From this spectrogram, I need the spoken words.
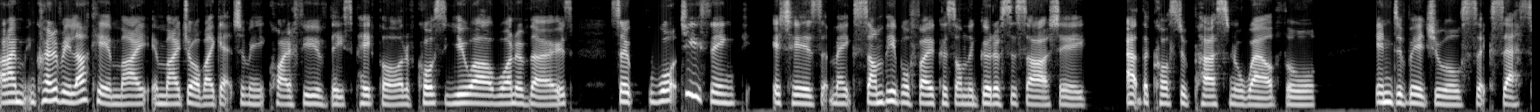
I'm incredibly lucky in my in my job. I get to meet quite a few of these people, and of course, you are one of those. So, what do you think it is that makes some people focus on the good of society at the cost of personal wealth or individual success?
